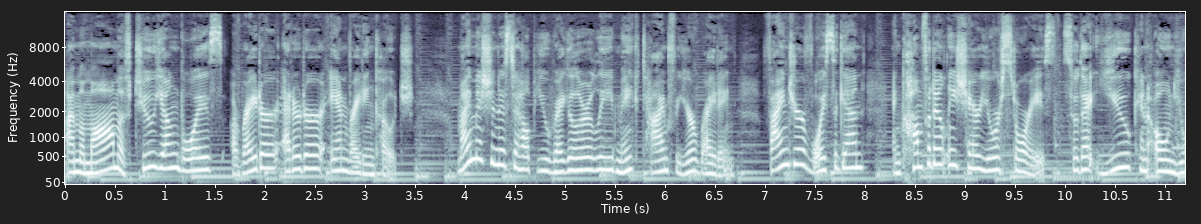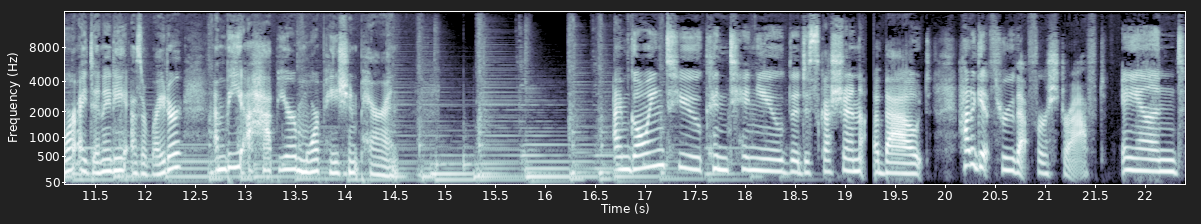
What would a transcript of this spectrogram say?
I'm a mom of two young boys, a writer, editor, and writing coach. My mission is to help you regularly make time for your writing, find your voice again, and confidently share your stories so that you can own your identity as a writer and be a happier, more patient parent. I'm going to continue the discussion about how to get through that first draft. And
